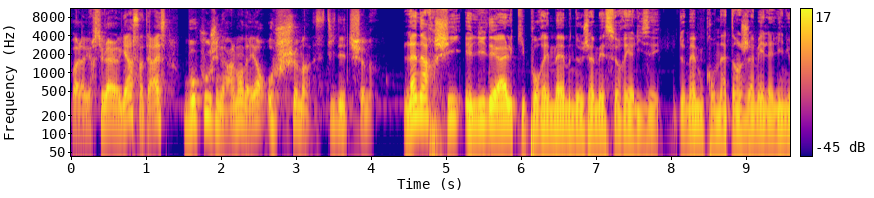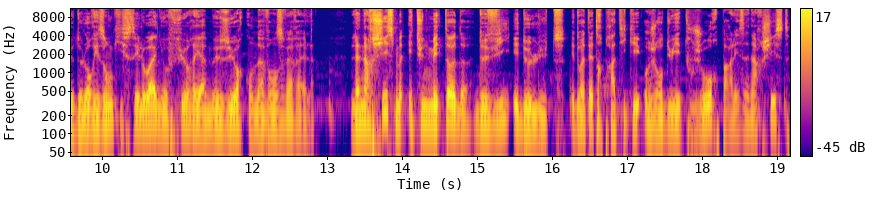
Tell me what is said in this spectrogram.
Voilà, Ursula Le Guin s'intéresse beaucoup généralement d'ailleurs au chemin, cette idée de chemin. L'anarchie est l'idéal qui pourrait même ne jamais se réaliser, de même qu'on n'atteint jamais la ligne de l'horizon qui s'éloigne au fur et à mesure qu'on avance vers elle. L'anarchisme est une méthode de vie et de lutte, et doit être pratiquée aujourd'hui et toujours par les anarchistes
